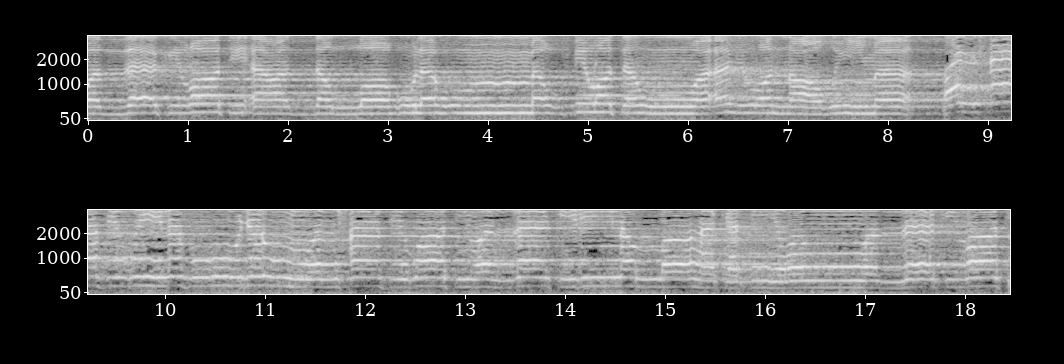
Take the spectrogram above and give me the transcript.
والذاكرات أعد الله لهم مغفرة وأجرا عظيما. والحافظين فروجهم والحافظات والذاكرين الله كثيرا والذاكرات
